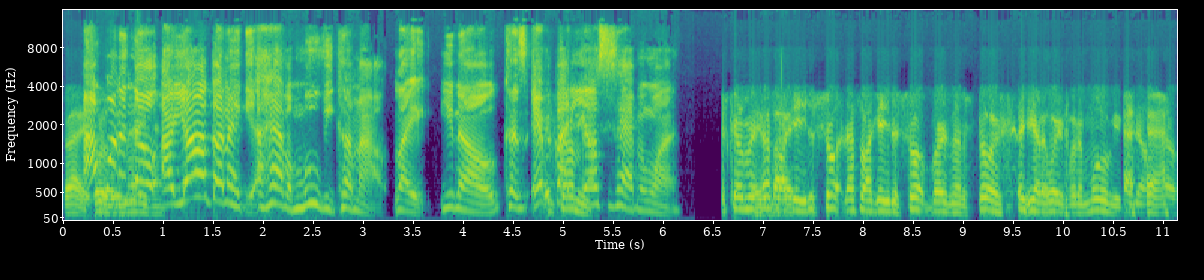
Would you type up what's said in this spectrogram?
right. I want to know. Are y'all gonna have a movie come out? Like you know, because everybody else is having one. It's coming. That's why I gave you the short. That's why I gave you the short version of the story. you gotta wait for the movie. you know.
